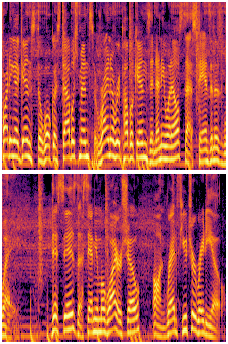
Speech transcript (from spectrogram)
fighting against the woke establishment, RINO Republicans, and anyone else that stands in his way. This is the Samuel McGuire Show on Red Future Radio.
